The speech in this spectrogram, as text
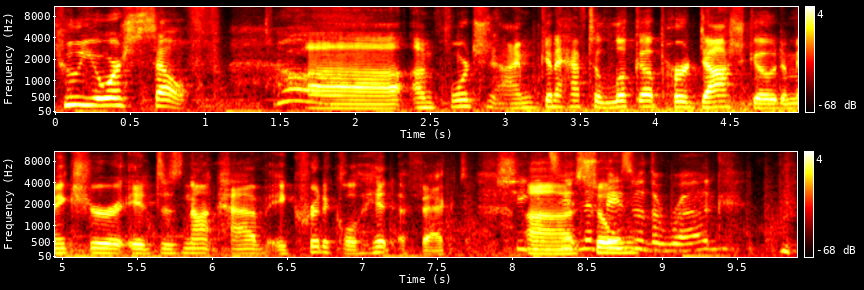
to yourself. Uh, unfortunately, I'm gonna have to look up her Dashko to make sure it does not have a critical hit effect. She gets Uh, hit in the so- face with a rug.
